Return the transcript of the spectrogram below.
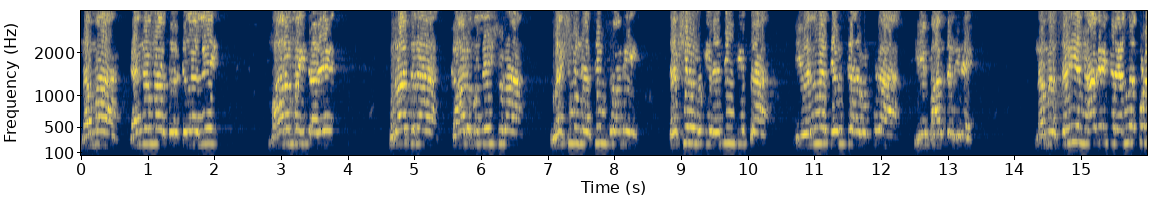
ನಮ್ಮ ಗಂಗಮ್ಮ ಸರ್ಕಲ್ ಅಲ್ಲಿ ಮಾರಮ್ಮ ಇದ್ದಾರೆ. ಪುರಾತನ ಕಾಡು ಮಲ್ಲೇಶ್ವರ, ಲಕ್ಷ್ಮೀ ನರಸಿಂಹಸ್ವಾಮಿ ದಕ್ಷಿಣಮುಖಿ ನಂದಿ ತೀರ್ಥ ಇವೆಲ್ಲ ದೇವಸ್ಥಾನಗಳು ಕೂಡ ಈ ಭಾಗದಲ್ಲಿದೆ. ನಮ್ಮ ಸ್ಥಳೀಯ ನಾಗರಿಕರೆಲ್ಲ ಕೂಡ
